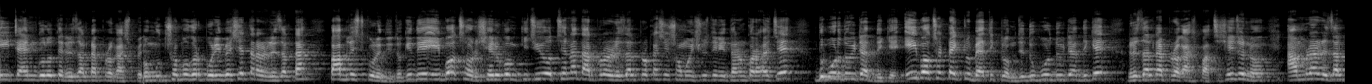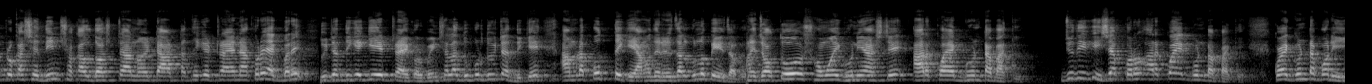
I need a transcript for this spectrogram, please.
এই টাইমগুলোতে রেজাল্টটা প্রকাশ পাবে এবং উৎসবমুখর পরিবেশে তারা রেজাল্টটা পাবলিশ করে দিত। কিন্তু এই বছর সেরকম কিছুই হচ্ছে না। তারপর রেজাল্ট প্রকাশের সময়সূচি নির্ধারণ করা হয়েছে দুপুর দুইটার দিকে। এই বছরটা একটু ব্যতিক্রম যে দুপুর দুইটার দিকে রেজাল্টটা প্রকাশ পাচ্ছে। সেই জন্য আমরা রেজাল্ট প্রকাশের দিন সকাল দশটা, নয়টা, আটটা থেকে ট্রাই না করে একবারে দুইটার দিকে গিয়ে ট্রাই করব। ইনশাল্লাহ দুপুর দুইটার দিকে আমরা প্রত্যেকে আমাদের রেজাল্টগুলো পেয়ে যাব। মানে যত সময় ঘনিয়ে আসছে, আর কয়েক ঘণ্টা বাকি। যদি হিসাব করো, আর কয়েক ঘণ্টা বাকি। কয়েক ঘণ্টা পরেই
